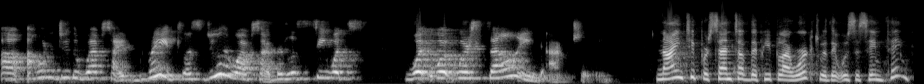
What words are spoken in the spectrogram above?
Uh, I want to do the website. Great, let's do the website, but let's see what's what what we're selling actually. 90% of the people I worked with, it was the same thing.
